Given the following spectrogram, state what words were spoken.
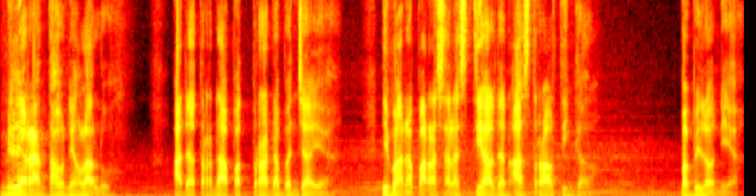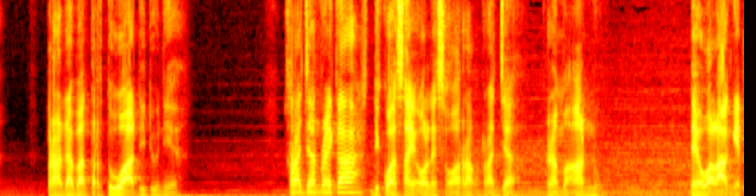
Miliaran tahun yang lalu, ada terdapat peradaban jaya, di mana para celestial dan astral tinggal. Babilonia, peradaban tertua di dunia. Kerajaan mereka dikuasai oleh seorang raja bernama Anu. Dewa langit,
